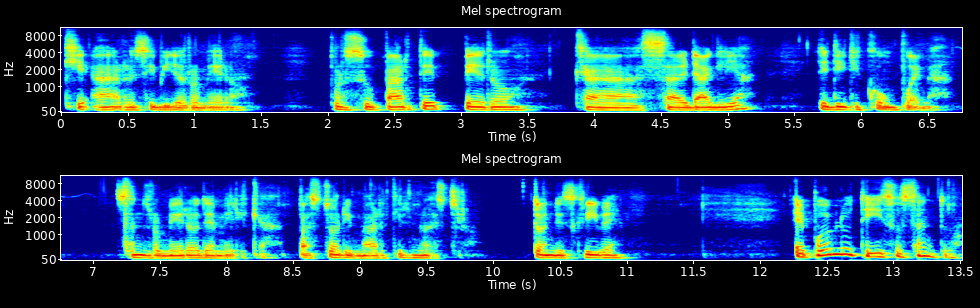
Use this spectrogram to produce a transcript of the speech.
que ha recibido Romero. Por su parte, Pedro Casaldaglia le dedicó un poema, San Romero de América, pastor y mártir nuestro, donde escribe, El pueblo te hizo santo,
